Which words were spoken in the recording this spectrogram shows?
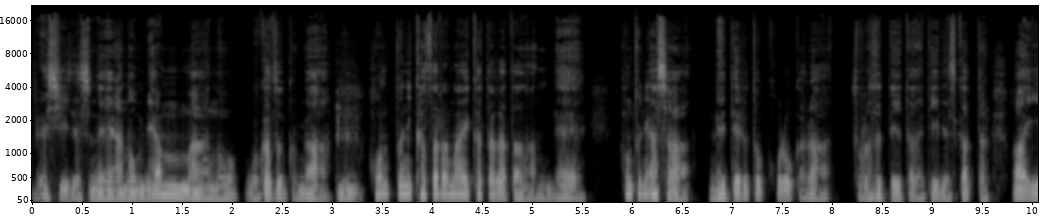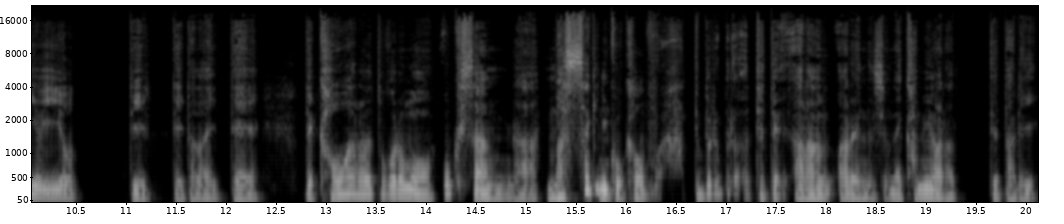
嬉しいですね。あのミャンマーのご家族がうん。本当に飾らない方々なんで本当に朝寝てるところから撮らせていただいていいですかって言ったら「あいいよいいよ」って言っていただいてで顔洗うところも奥さんが真っ先にこう顔ブワーってブルブルってて洗う洗うんですよね。髪を洗ってたり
